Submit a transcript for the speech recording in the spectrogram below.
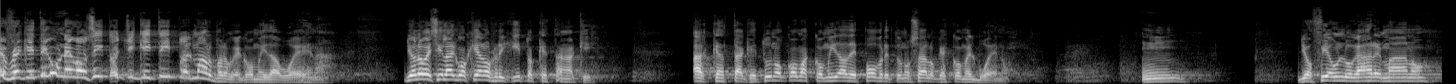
El friquitín es un negocito chiquitito, hermano, pero qué comida buena. Yo le voy a decir algo aquí a los riquitos que están aquí. Hasta que tú no comas comida de pobre, tú no sabes lo que es comer bueno. Mm. Yo fui a un lugar, hermano,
